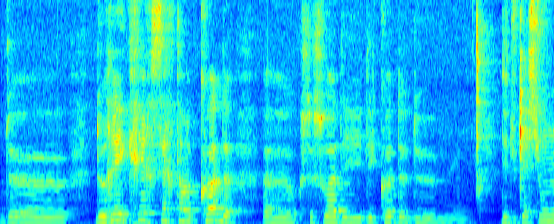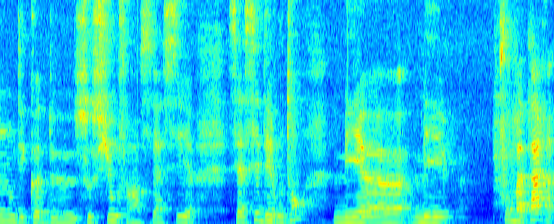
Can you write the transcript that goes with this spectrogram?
de, de, réécrire certains codes, euh, que ce soit des, des codes d'éducation, des codes sociaux, enfin c'est assez, assez déroutant, mais, euh, mais pour ma part,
